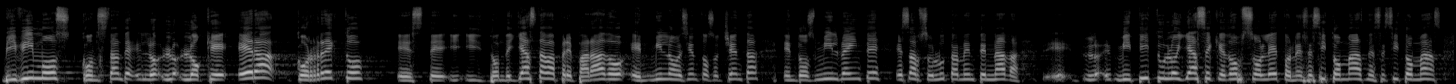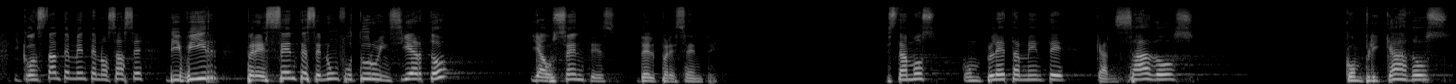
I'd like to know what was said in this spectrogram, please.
Vivimos constante, lo, que era correcto este, y, donde ya estaba preparado en 1980, en 2020 es absolutamente nada. Eh, mi título ya se quedó obsoleto, necesito más, necesito más. Y constantemente nos hace vivir presentes en un futuro incierto y ausentes del presente. Estamos completamente cansados, complicados,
